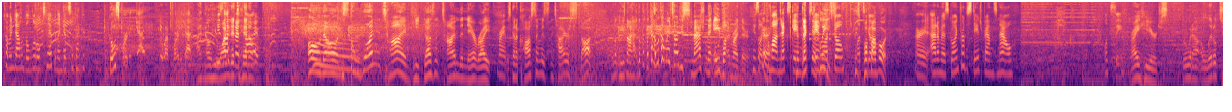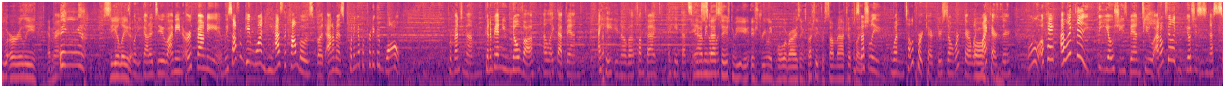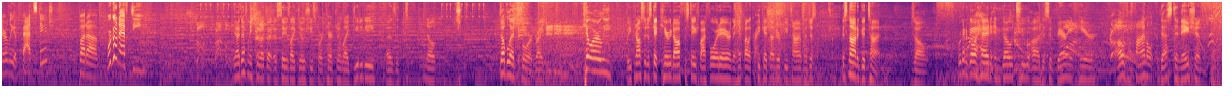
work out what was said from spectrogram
Coming down with a little tip and then gets the back. Goes for it again. He went for it again. I know he He's wanted it to hit gonna him. Oh no, and is the one time he doesn't time the nair right. Right. It's gonna cost him his entire stock. And look, he's not. Look, look, look how many times he's smashing the A button right there. He's Look like, come that. on, next game, Next game, please. let's go. Please, let's go. All right, Atomsk going for the stage bands now. Let's see. Right here, just threw it out a little too early, and Right. bing! See you later. That's what you got to do. I mean, Earthboundy, we saw from game one, he has the combos, but Atomsk putting up a pretty good wall, preventing them. Gonna ban Unova. I like that ban. I hate Unova. Fun fact. I hate that stage Yeah, I mean so that much. stage can be extremely polarizing, especially for some matchups. Like, Especially when teleport characters don't work there, like Oh. my character. Oh, okay. I like the, the Yoshi's ban too. I don't feel like Yoshi's is necessarily a bad stage, but uh, we're going to FD. Yeah, I definitely feel like a, a stage like Yoshi's for a character like DDD as a, you know, double-edged sword, right? You kill early, but you can also just get carried off the stage by forward air and then hit by like a Right. PK Thunder a few times. And just, it's not a good time. So we're gonna go ahead and go to uh, this variant here of Final Destination.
